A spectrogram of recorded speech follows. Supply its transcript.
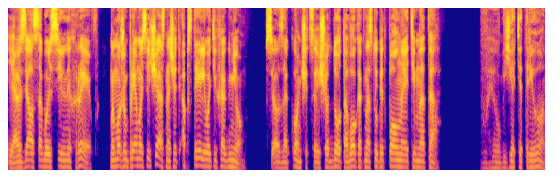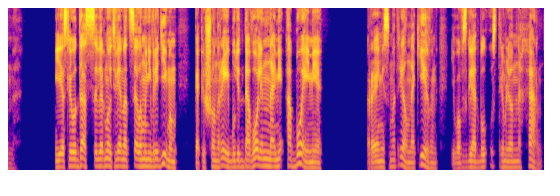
Я взял с собой сильных рейв. Мы можем прямо сейчас начать обстреливать их огнем. Все закончится еще до того, как наступит полная темнота. Вы убьете Триона. Если удастся вернуть Вена целым и невредимым, капюшон Рэй будет доволен нами обоими. Рэй не смотрел на Кирвин, его взгляд был устремлен на Харн.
